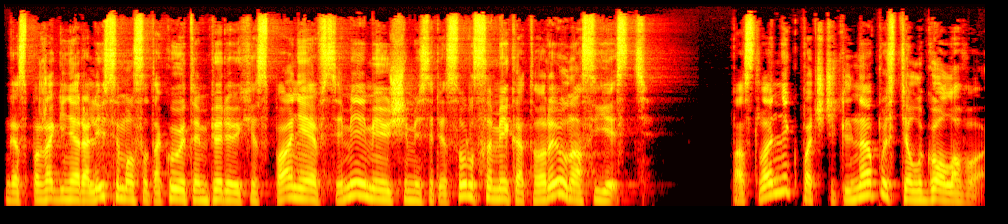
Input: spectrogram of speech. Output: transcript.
Госпожа Генералиссимус атакует Империю Хиспания всеми имеющимися ресурсами, которые у нас есть». Посланник почтительно опустил голову.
